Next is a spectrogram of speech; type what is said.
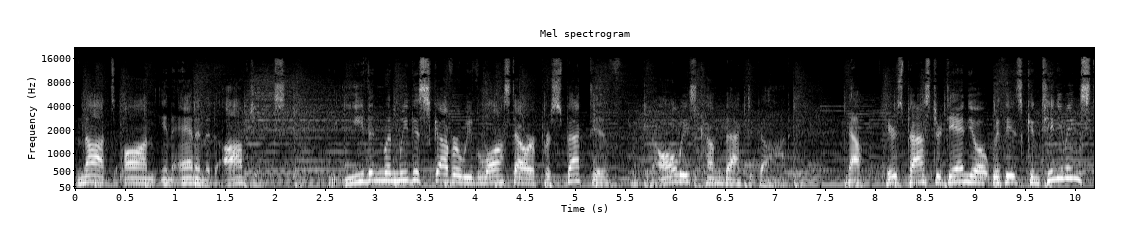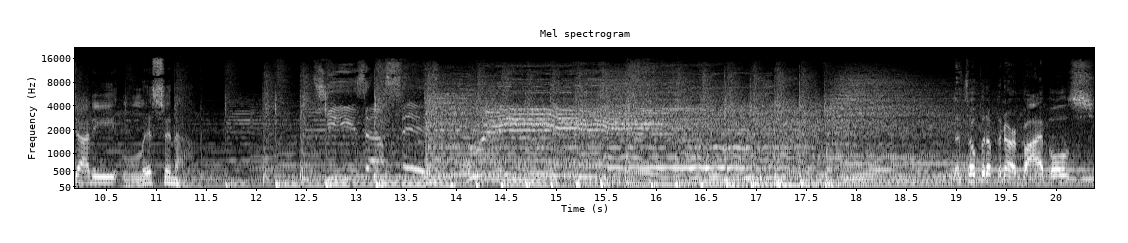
not on inanimate objects. And even when we discover we've lost our perspective, we can always come back to God. Now, here's Pastor Daniel with his continuing study Listen Up. Jesus is real. Let's open up in our Bibles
